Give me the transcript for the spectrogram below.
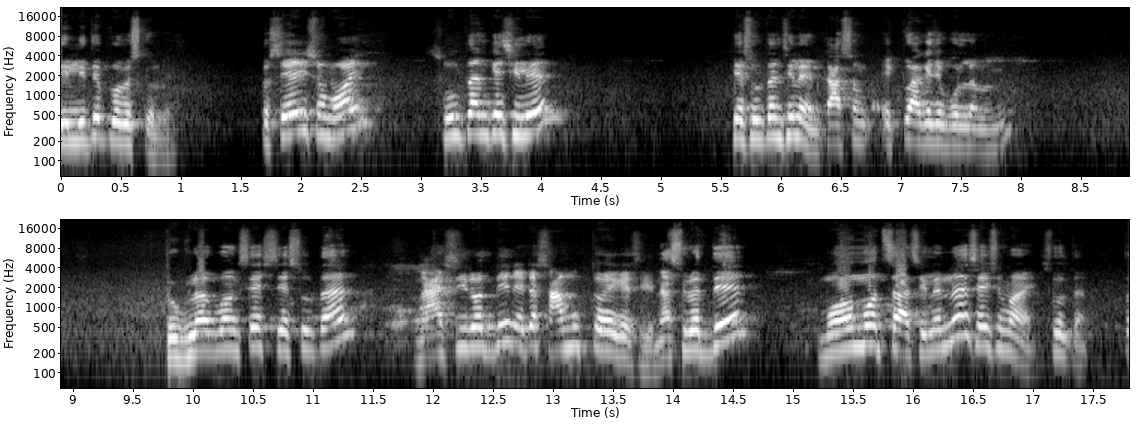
দিল্লিতে প্রবেশ করবেন। তো সেই সময় সুলতান কে ছিলেন? কে সুলতান ছিলেন? কাসম একটু আগে যে বললাম আমি। তুগলক বংশের শেষ সুলতান নাসিরউদ্দিন এটা সামুক্ত হয়ে গেছে। নাসিরউদ্দিন মোহাম্মদ শাহ ছিলেন না সেই সময় সুলতান। তো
